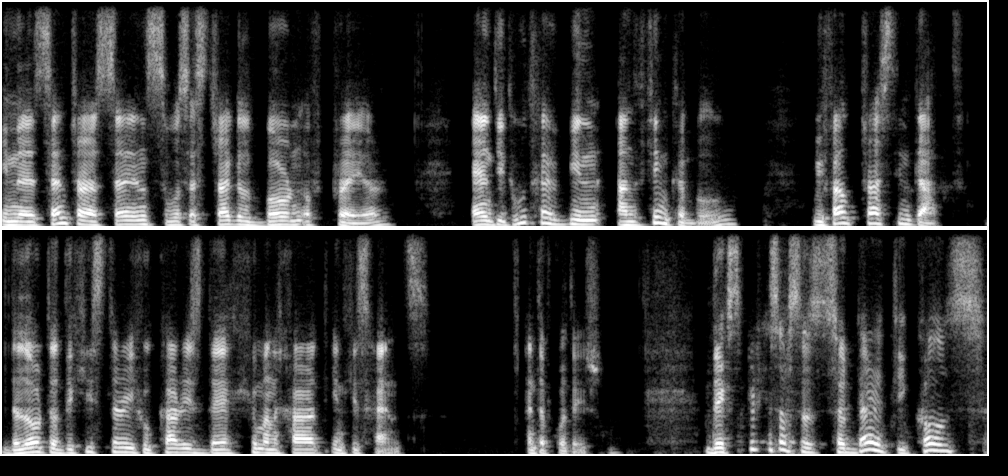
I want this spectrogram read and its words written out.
in a central sense, was a struggle born of prayer, and it would have been unthinkable without trust in God, the Lord of the history who carries the human heart in his hands. End of quotation. The experience of solidarity calls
